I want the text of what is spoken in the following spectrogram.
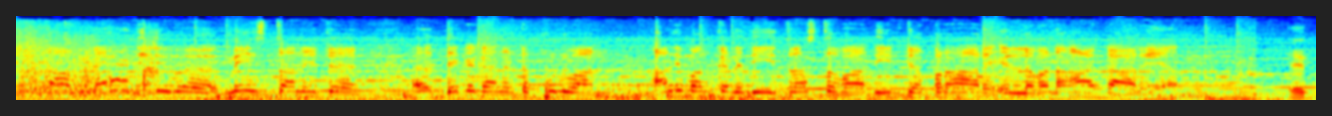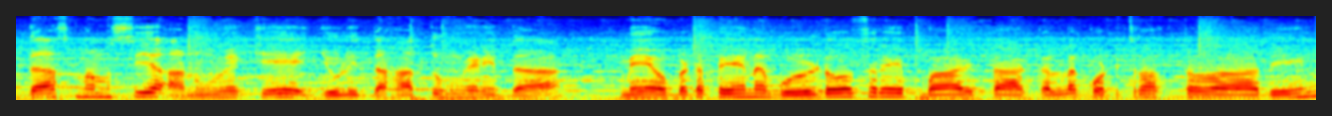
ඉතා පැහැදිලිව මේ ස්ථානයට දෙක ගන්නට පුළුවන් අලිමංකඩදී ත්‍රස්තවාදීන්ට ප්‍රහාර එල්ලවන ආකාරය. එදදාස් නමසය අනුවකේ ජුලි දහතුන්ගනිදා මේ ඔබට පේන බුල්ඩෝසරේ භාවිතා කරලා කොටිත්‍රස්තවාදීන්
